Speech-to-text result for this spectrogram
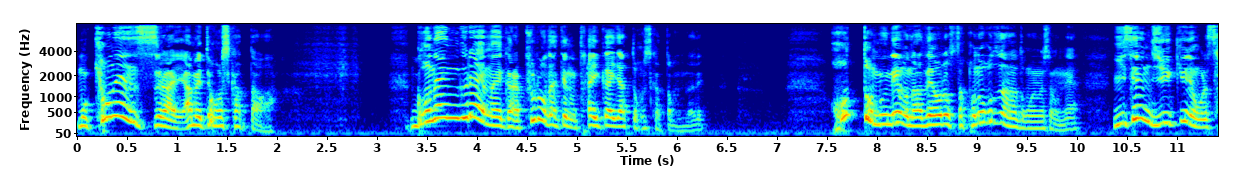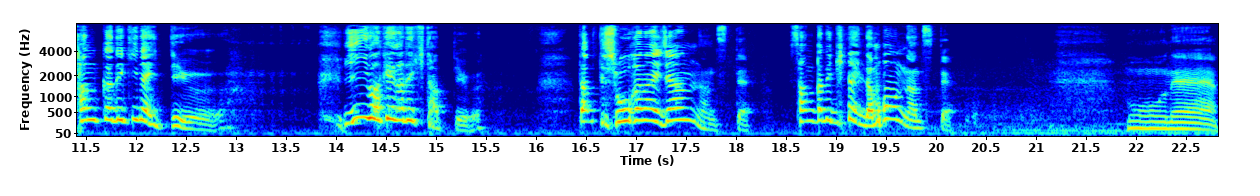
もう去年すらやめてほしかったわ。5年ぐらい前からプロだけの大会であってほしかったもんだね。ほっと胸を撫で下ろしたこのことだなと思いましたもんね。2019年俺参加できないっていう、言い訳ができたっていう。だってしょうがないじゃんなんつって。参加できないんだもんなんつって。もうね、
